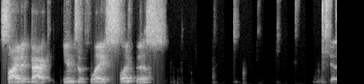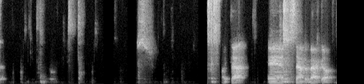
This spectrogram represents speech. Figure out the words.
slide it back into place like this. Like that and snap it back up.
